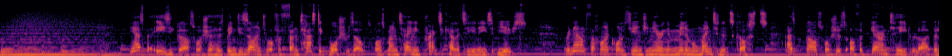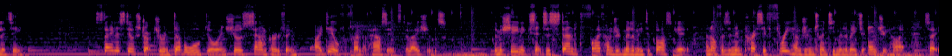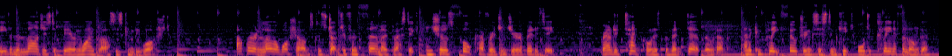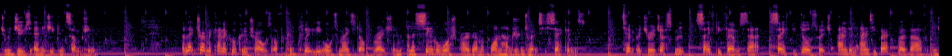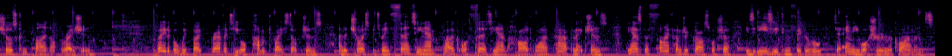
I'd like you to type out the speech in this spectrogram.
The Asber Easy Glass Washer has been designed to offer fantastic wash results whilst maintaining practicality and ease of use. Renowned for high quality engineering and minimal maintenance costs, Asber glass washers offer guaranteed reliability. The stainless steel structure and double walled door ensures soundproofing, ideal for front of house installations. The machine accepts a standard 500mm basket and offers an impressive 320mm entry height, so even the largest of beer and wine glasses can be washed. Upper and lower wash arms constructed from thermoplastic ensures full coverage and durability. Rounded tank corners prevent dirt buildup, and a complete filtering system keeps water cleaner for longer to reduce energy consumption. Electromechanical controls offer completely automated operation and a single wash program of 120 seconds. Temperature adjustment, safety thermostat, safety door switch, and an anti backflow valve ensures compliant operation available with both gravity or pumped waste options and a choice between 13 amp plug or 30 amp hardwired power connections, the Asber 500 glass washer is easily configurable to any washroom requirements.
